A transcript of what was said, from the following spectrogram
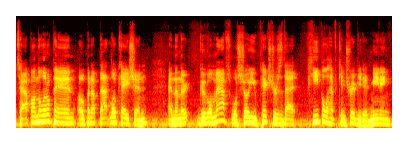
tap on the little pin, open up that location, and then there, Google Maps will show you pictures that people have contributed. Meaning,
